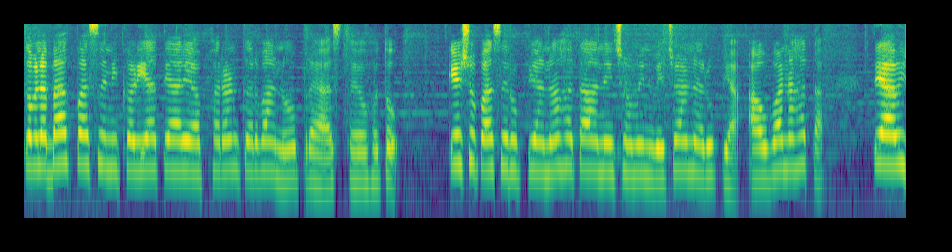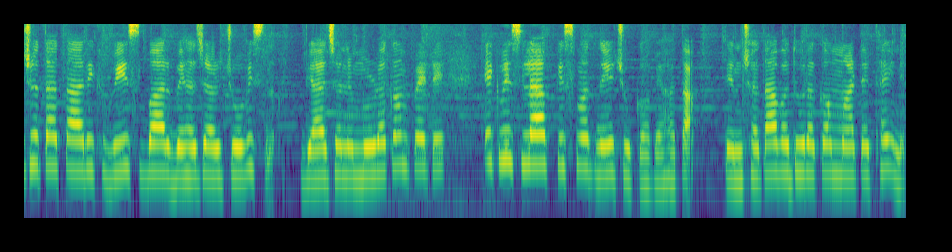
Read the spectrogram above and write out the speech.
કમલાબાગ પાસે નીકળ્યા ત્યારે અપહરણ કરવાનો પ્રયાસ થયો હતો. કેશુ પાસે રૂપિયા ન હતા અને જમીન વેચાણના રૂપિયા આવવાના હતા. તે આવી જતા તારીખ વીસ બાર બે હજાર ચોવીસના વ્યાજ અને મૂળ રકમ પેટે એકવીસ લાખ કિસ્મતને ચૂકવ્યા હતા. તેમ છતાં વધુ રકમ માટે થઈને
